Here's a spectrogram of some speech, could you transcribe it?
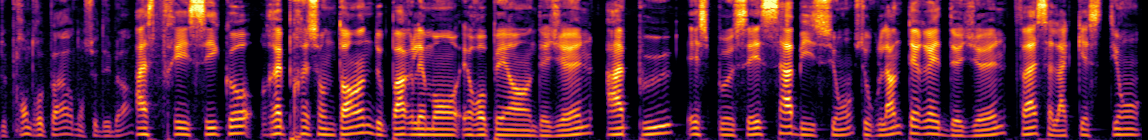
de, prendre part dans ce débat. Astrid Sico, représentant du Parlement européen des jeunes, a pu exposer sa vision sur l'intérêt des jeunes face à la question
